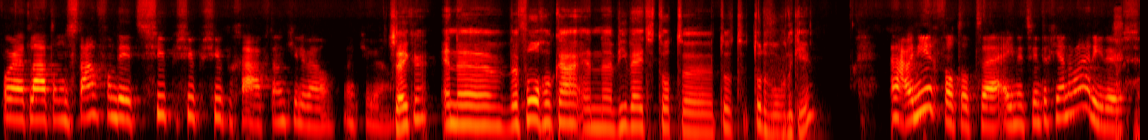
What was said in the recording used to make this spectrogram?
voor het laten ontstaan van dit. Super, super, super gaaf. Dank jullie wel. Dank jullie wel. Zeker. En we volgen elkaar en wie weet tot, tot, tot de volgende keer. Nou, in ieder geval tot 21 januari dus.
